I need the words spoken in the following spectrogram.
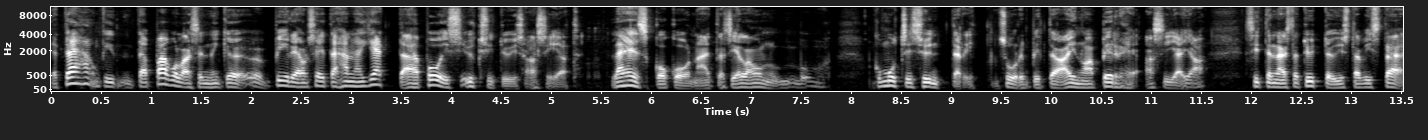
Ja tämähän onkin, tämä Paavolaisen niin piirre on se, että hän jättää pois yksityisasiat lähes kokonaan, että siellä on kuin mutsi synttärit suurin piirtein ainoa perheasia ja sitten näistä tyttöystävistä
